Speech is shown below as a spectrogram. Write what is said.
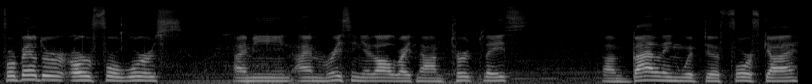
For better or for worse, I mean, I'm racing it all right now. I'm third place. I'm battling with the fourth guy.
